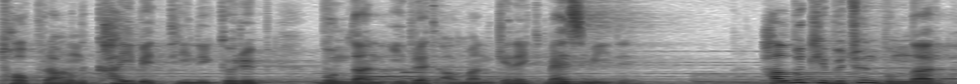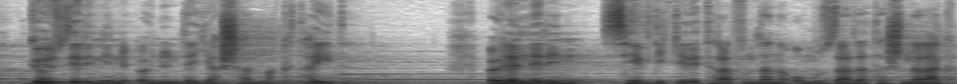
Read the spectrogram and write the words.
toprağın kaybettiğini görüp bundan ibret alman gerekmez miydi? Halbuki bütün bunlar gözlerinin önünde yaşanmaktaydı. Ölenlerin sevdikleri tarafından omuzlarda taşınarak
